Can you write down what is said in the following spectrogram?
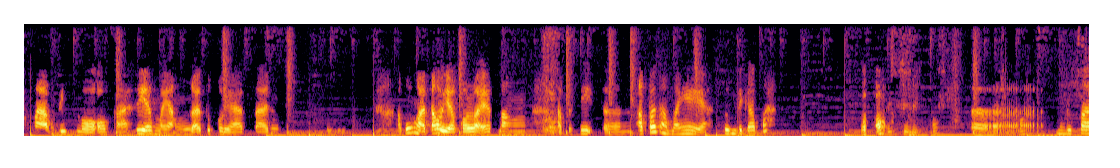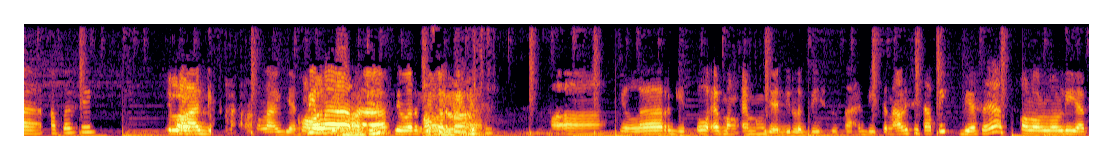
kena pisau operasi sama yang enggak tuh kelihatan aku nggak tahu ya kalau emang apa sih eh, apa namanya ya suntik apa? Oh, Eh, bukan apa sih? Filler. kolagen kolagen. Filler ah, filler Oh, filler. gitu. Filler gitu. Emang emang jadi lebih susah dikenali sih. Tapi biasanya kalau lo lihat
